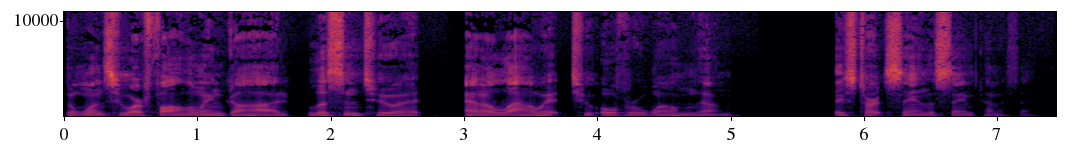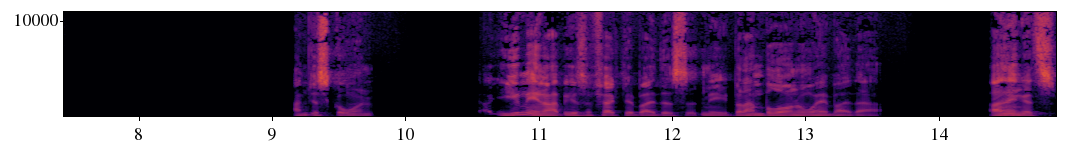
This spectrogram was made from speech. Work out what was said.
the ones who are following God listen to it and allow it to overwhelm them, they start saying the same kind of thing. I'm just going, you may not be as affected by this as me, but I'm blown away by that. I think it's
